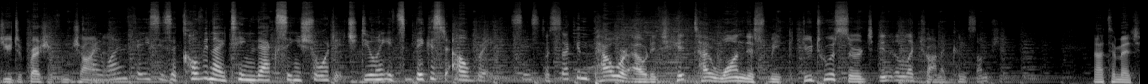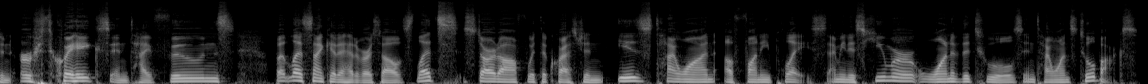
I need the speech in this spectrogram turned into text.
due to pressure from China. Taiwan faces a COVID-19 vaccine shortage during its biggest outbreak since A second power outage hit Taiwan this week due to a surge in electronic consumption. Not to mention earthquakes and typhoons. But let's not get ahead of ourselves. Let's start off with the question, is Taiwan a funny place? I mean, is humor one of the tools in Taiwan's toolbox?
